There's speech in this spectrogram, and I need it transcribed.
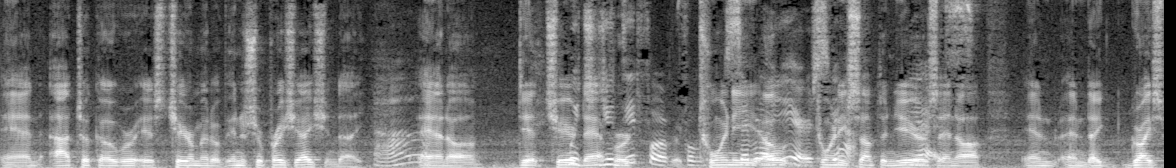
and I took over as chairman of Industry Appreciation Day, Ah. and uh, did chaired Which that for, for- for 20 several oh, years, 20 yeah. something years, Yes. and. Uh, and and they grace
